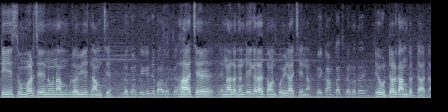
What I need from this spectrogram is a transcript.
ત્રીસ ઉંમર છે એનું નામ રવિ જ નામ છે. લગ્ન થઈ ગયા છે બાળ બચ્ચા હા છે. એના લગ્ન થઈ ગયા ત્રણ પોયરા છે એના. કંઈ કામકાજ કરતા હતા એ? ઉઢળ કામ કરતા હતા.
